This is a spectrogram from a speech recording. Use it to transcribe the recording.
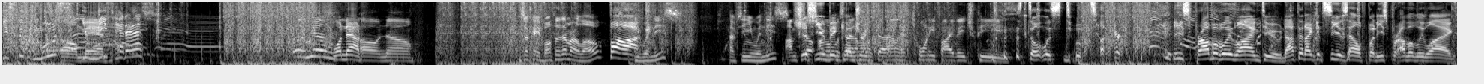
You stupid moose. Oh, you man. meat head ass. Oh, One down. Oh no. It's okay. Both of them are low. Fuck! You win these. I've seen you win these. I'm Just still- you, I'm big almost dead, I'm country. dead. I only have 25 HP. Don't listen to him, Tucker. He's probably lying to you. Not that I can see his health, but he's probably lying.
